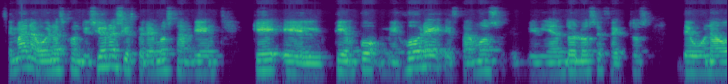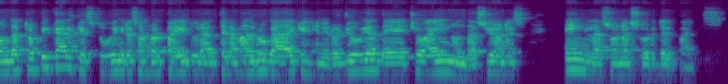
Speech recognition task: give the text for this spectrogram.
semana. Buenas condiciones y esperemos también que el tiempo mejore. Estamos viviendo los efectos de una onda tropical que estuvo ingresando al país durante la madrugada y que generó lluvias. De hecho, hay inundaciones en la zona sur del país.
